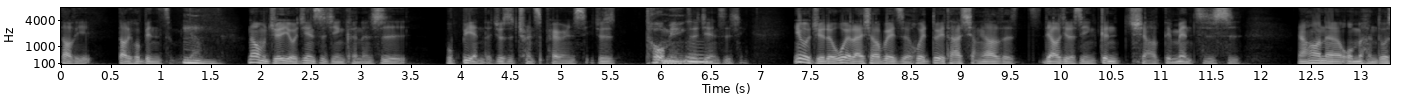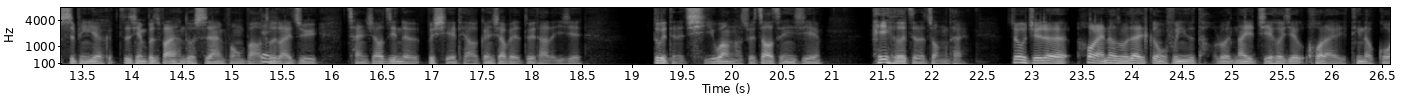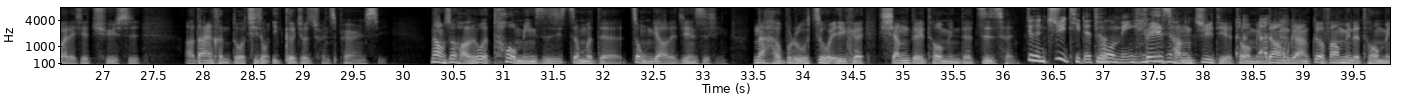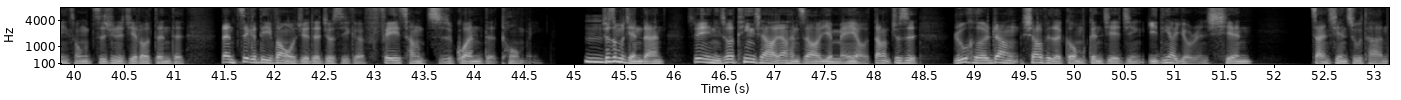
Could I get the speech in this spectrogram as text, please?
到底到底会变成怎么样？那我们觉得有件事情可能是不变的，就是 transparency，就是透明这件事情。因为我觉得未来消费者会对他想要的了解的事情更想要点面知识。然后呢，我们很多食品业之前不是发生很多食安风暴，都是来自于产销之间的不协调，跟消费者对他的一些对等的期望啊，所以造成一些黑盒子的状态。所以我觉得后来那时候在跟我父亲在讨论，那也结合一些后来听到国外的一些趋势。啊，当然很多，其中一个就是 transparency。那我说好，如果透明是这么的重要的一件事情，那还不如做一个相对透明的制成，就很具体的透明，非常具体的透明。但我们讲各方面的透明，从资讯的揭露等等，但这个地方我觉得就是一个非常直观的透明，嗯，就这么简单。所以你说听起来好像很重要，也没有。当就是如何让消费者跟我们更接近，一定要有人先展现出他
